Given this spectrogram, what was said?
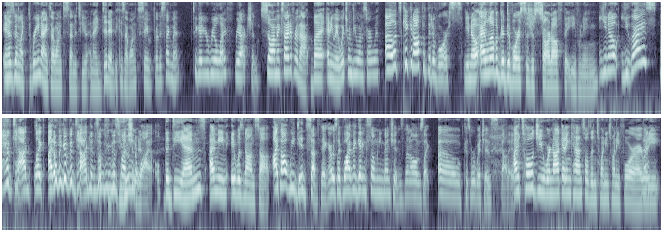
It has been like three nights I wanted to send it to you, and I didn't because I wanted to save it for the segment to get your real life reaction. So I'm excited for that. But anyway, which one do you want to start with? Uh, let's kick it off with the divorce. You know, I love a good divorce to just start off the evening. You know, you guys have tagged like I don't think I've been tagged in something this much in a while. The DMs, I mean, it was nonstop. I thought we did something. I was like, why am I getting so many mentions? And then I was like, oh, because we're witches. Got it. I told you we're not getting canceled in 2024. I already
